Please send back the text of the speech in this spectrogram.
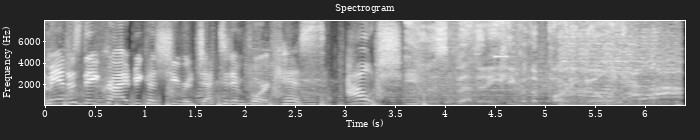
Amanda's date cried because she rejected him for a kiss. Ouch. Bethany keeping the party going.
